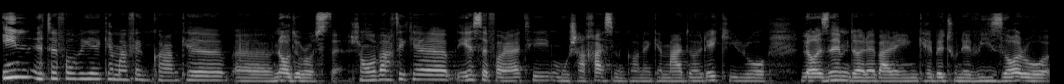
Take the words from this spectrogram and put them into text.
این اتفاقیه که من فکر می‌کنم که نادرسته. شما وقتی که یه سفارتی مشخص می‌کنه که مدارکی رو لازم داره برای اینکه بتونه ویزا رو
